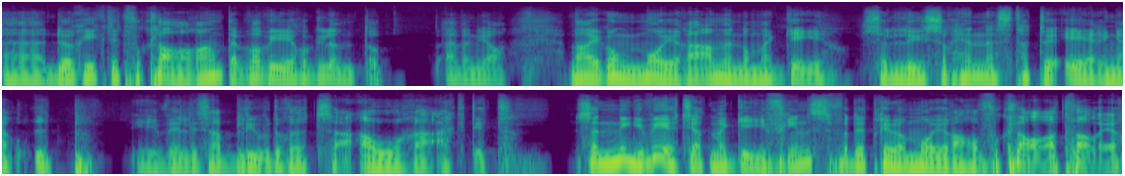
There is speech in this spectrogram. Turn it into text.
Eh, Du riktigt förklarar inte vad vi har glömt, och även jag. Varje gång Moira använder magi så lyser hennes tatueringar upp i väldigt så här blodrött, aura-aktigt. Så ni vet ju att magi finns, för det tror jag Moira har förklarat för er.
